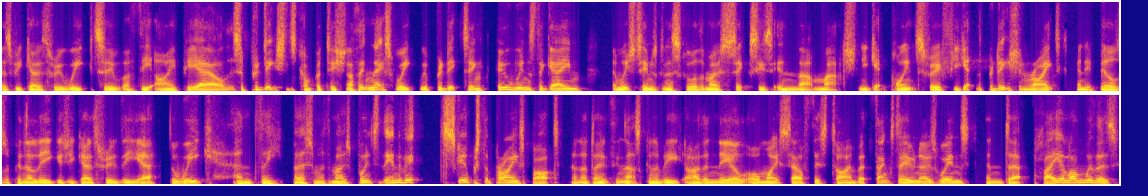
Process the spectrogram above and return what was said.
as we go through week two of the IPL. It's a predictions competition. I think next week we're predicting who wins the game and which team's going to score the most sixes in that match. And you get points for if you get the prediction right, and it builds up in the league as you go through the uh, the week. And the person with the most points at the end of it scoops the prize pot. And I don't think that's going to be either Neil or myself this time. But thanks to Who Knows Wins, and uh, play along with us.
